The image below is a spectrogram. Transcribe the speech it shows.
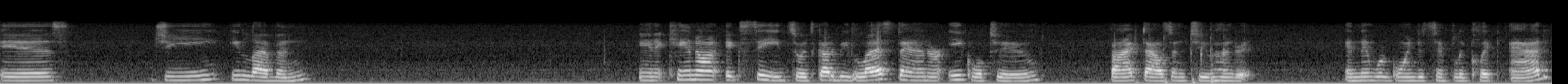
is G11 and it cannot exceed, so it's got to be less than or equal to 5,200. And then we're going to simply click Add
